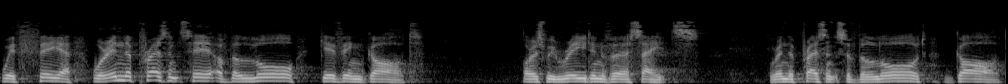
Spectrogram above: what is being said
with fear. We're in the presence here of the law giving God. Or as we read in verse 8, we're in the presence of the Lord God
